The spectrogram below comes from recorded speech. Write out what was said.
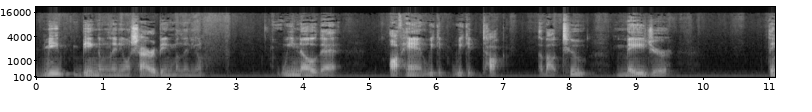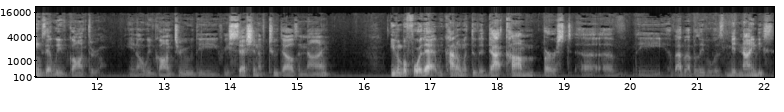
me being a millennial, Shira being a millennial, we know that offhand we could we could talk about two major things that we've gone through. You know, we've gone through the recession of 2009 even before that, we kind of went through the dot com burst uh, of the, I, believe it was mid 90s.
